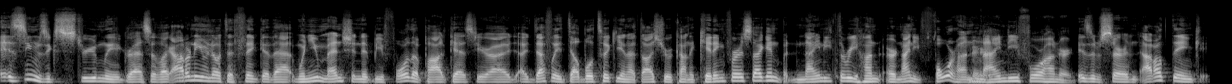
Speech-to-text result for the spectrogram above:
it seems extremely aggressive. Like I don't even know what to think of that. When you mentioned it before the podcast here, I, I definitely double took you and I thought you were kind of kidding for a second. But ninety three hundred or ninety four hundred, ninety four hundred is absurd. I don't think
